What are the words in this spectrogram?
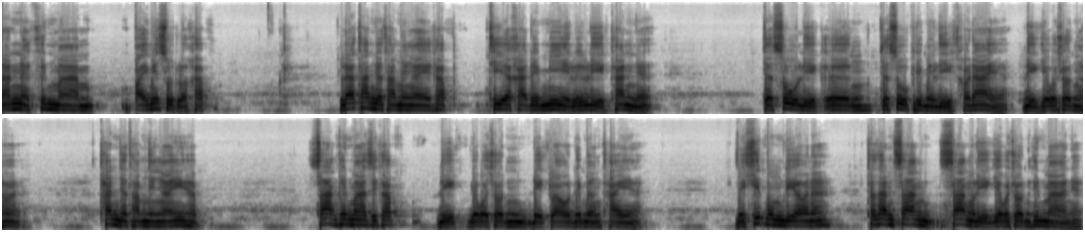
นั้นเนี่ยขึ้นมาไปไม่สุดหรอกครับ และท่านจะทำยังไงครับ ที่อะคาเดมี่หรือลีกท่านเนี่ยจะสู้ลีกเอิง จะสู้พรีเมียร์ลีกเขาได้ลีกเยาวชนเขาท่านจะทำยังไงครับ สร้างขึ้นมาสิครับลีกเยาวชนเด็กเราในเมืองไทยอะเด็กคิดมุมเดียวนะ ถ้าท่านสร้างสร้างหลีกเยาวชนขึ้นมาเนี่ย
